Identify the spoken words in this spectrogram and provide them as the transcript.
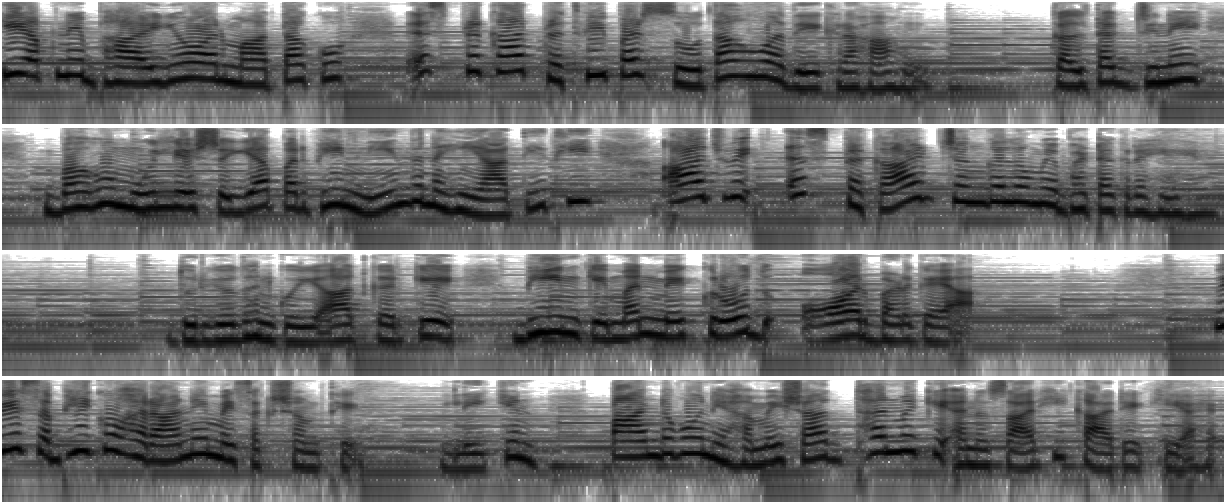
कि अपने भाइयों और माता को इस प्रकार पृथ्वी पर सोता हुआ देख रहा हूँ। कल तक जिन्हें बहुमूल्य शैया पर भी नींद नहीं आती थी, आज वे इस प्रकार जंगलों में भटक रहे हैं। दुर्योधन को याद करके भीम के मन में क्रोध और बढ़ गया। वे सभी को हराने में सक्षम थे, लेकिन पांडवों ने हमेशा धर्म के अनुसार ही कार्य किया है।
